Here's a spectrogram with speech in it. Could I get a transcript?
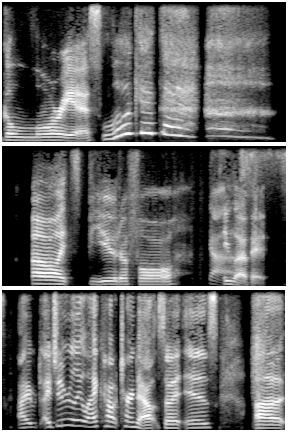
glorious. Look at that. Oh, it's beautiful. Yeah. I love it. I, I do really like how it turned out. So it is a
